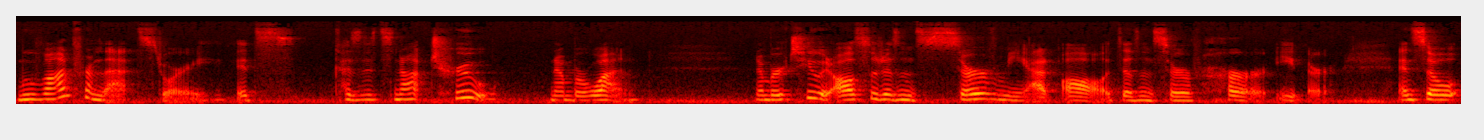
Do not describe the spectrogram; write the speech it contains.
move on from that story. It's because it's not true, number one. Number two, it also doesn't serve me at all. It doesn't serve her either. And so,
